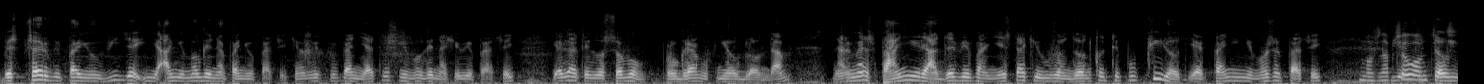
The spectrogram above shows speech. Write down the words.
bez przerwy panią widzę, i nie, a nie mogę na panią patrzeć. Ja mówię, proszę pani, ja też nie mogę na siebie patrzeć, ja dlatego sobą programów nie oglądam, natomiast pani radzę, wie pani, jest takie urządzonko typu pilot, jak pani nie może patrzeć, Można to przełączyć.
